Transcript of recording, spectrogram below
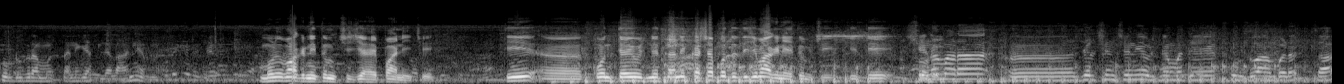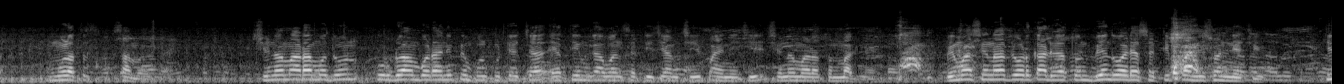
कुर्डू ग्रामस्थांनी घेतलेला हा निर्णय. मूळ मागणी तुमची जी आहे पाण्याची ती कोणत्या योजनेत आणि कशा पद्धतीची मागणी आहे तुमची? की ते शेणामाडा जलसिंचन योजनेमध्ये कुरडू आंबडचा मुळातच समावेश आहे. शिनामाडामधून कुरडू आंबड आणि पिंपळखुट्याच्या या तीन गावांसाठीची आमची पाण्याची शेणामाडातून मागणी आहे. भीमासेना जोड कालव्यातून बेंदवाड्यासाठी पाणी सोडण्याची ती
